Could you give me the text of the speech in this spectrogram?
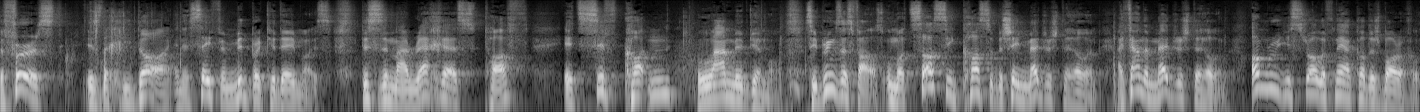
The first is the chidah in a sefer midbar kedemos. This is a mareches tough. It's Sif Cotton Lamid Gimel. So he brings as follows: Umatzasi Kasu b'shem Medrash Tehillim. I found a Medrash Tehillim. Amru Yisrael Lefnei Hakadosh Baruch Hu.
